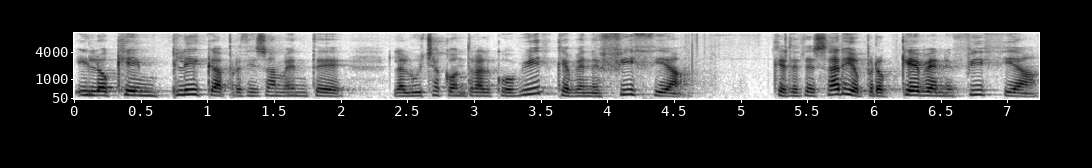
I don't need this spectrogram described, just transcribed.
y lo que implica precisamente la lucha contra el COVID, que beneficia, que es necesario, pero que beneficia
